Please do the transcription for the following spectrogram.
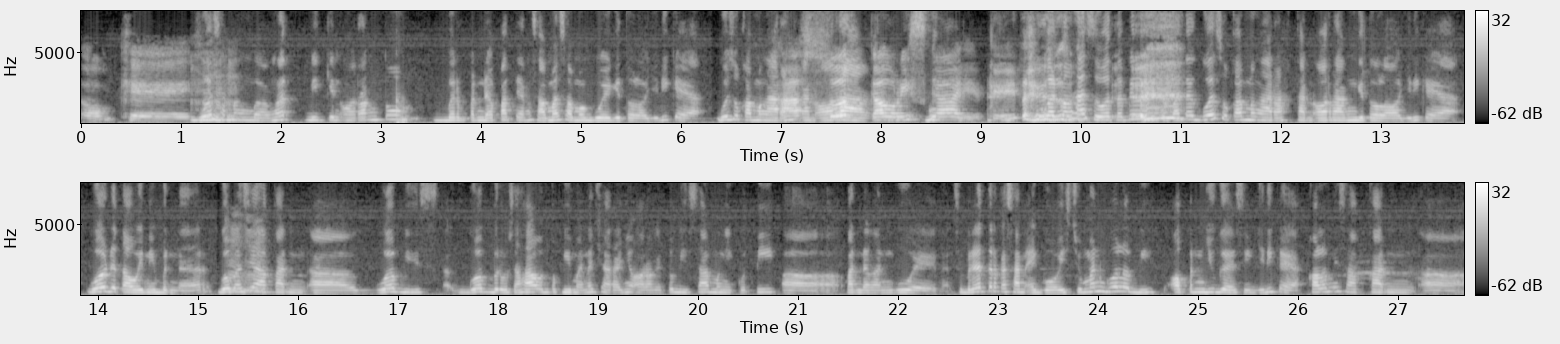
Oke. Gue seneng banget bikin orang tuh berpendapat yang sama sama gue gitu loh. Jadi kayak gue suka mengarahkan Hasut orang. kau Rizka ya. Oke, itu. bukan menghasut tapi lebih tepatnya gue suka mengarahkan orang gitu loh jadi kayak gue udah tahu ini benar gue pasti Mhm. akan eh, gue bis gue berusaha untuk gimana caranya orang itu bisa mengikuti eh, pandangan gue nah, sebenarnya terkesan egois cuman gue lebih open juga sih jadi kayak kalau misalkan eh,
